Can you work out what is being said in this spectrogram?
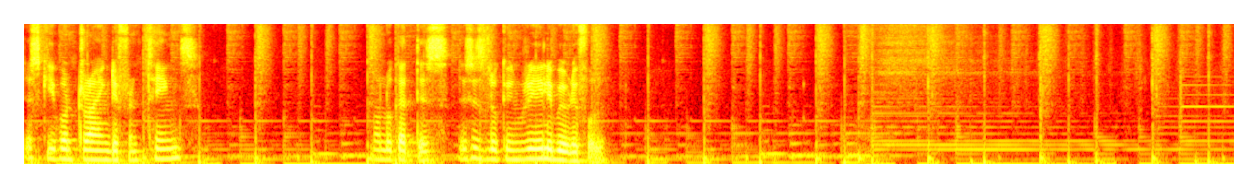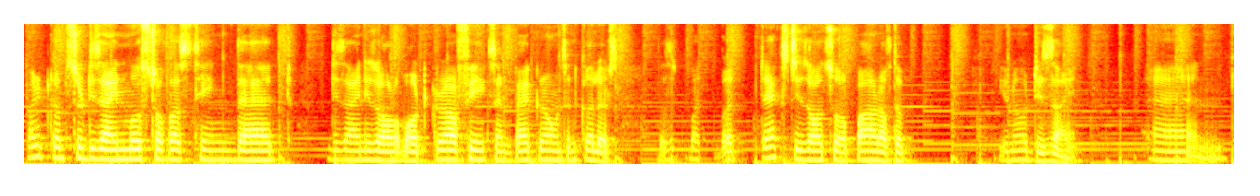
Just keep on trying different things. Now look at this. This is looking really beautiful when it comes to design most of us think that design is all about graphics and backgrounds and colors. But but text is also a part of the you know design. And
